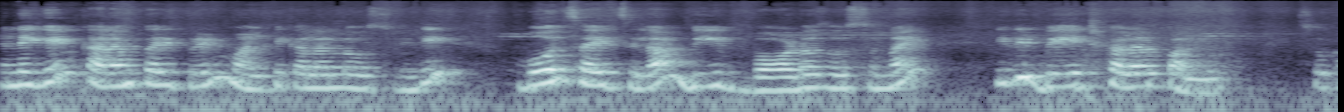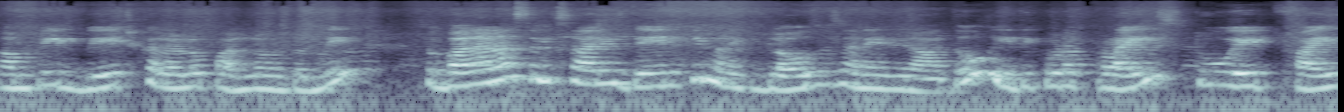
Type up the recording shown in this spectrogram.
And again kalamkari print multi కలర్లో వస్తుంది. బోత్ సైడ్స్ ఇలా వీవ్ బార్డర్స్ వస్తున్నాయి. ఇది beige colour pallu. So complete beige కలర్లో పళ్ళు ఉంటుంది. సో బనానా సిల్క్ సారీస్ దేనికి మనకి బ్లౌజెస్ అనేది రాదు. ఇది కూడా price two eight five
